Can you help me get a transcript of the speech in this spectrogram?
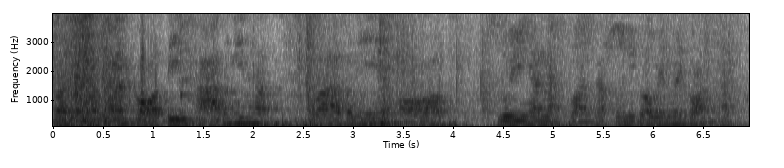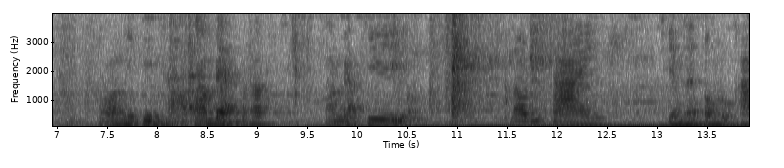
ก่อนจะทำการก่อตีนขาตรงนี้นะครับ เพราะว่าตอนนี้ขอ ลุยงานหนักก่อนครับ ตรงนี้ก็เว้นไว้ก่อนนะครับ แต่ว่ามีตีนขาวตามแบบนะครับ ตามแบบที่เราดีไซน์เขียนและส่งลูกค้า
